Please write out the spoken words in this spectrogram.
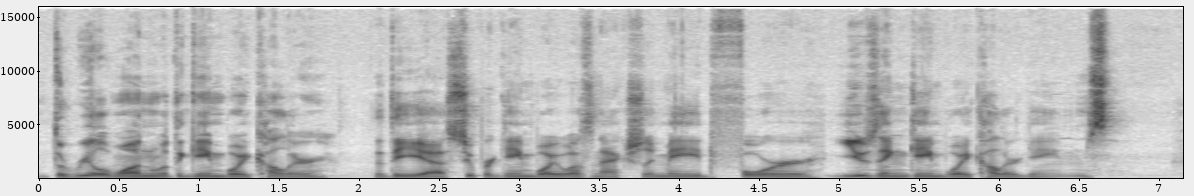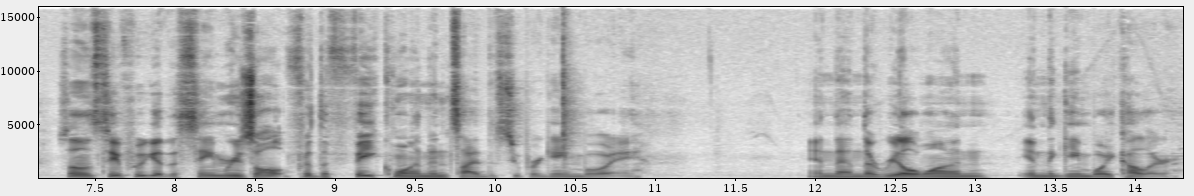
the real one with the Game Boy Color, that the uh, Super Game Boy wasn't actually made for using Game Boy Color games. So let's see if we get the same result for the fake one inside the Super Game Boy. And then the real one in the Game Boy Color.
